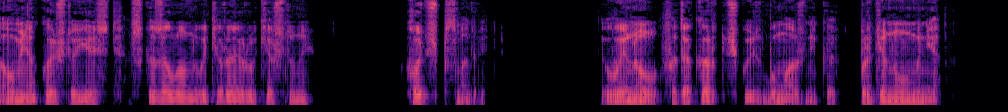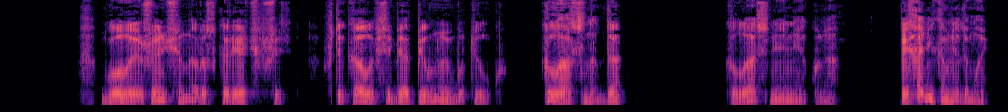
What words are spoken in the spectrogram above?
А у меня кое-что есть, — сказал он, вытирая руки о штаны. — Хочешь посмотреть? Вынул фотокарточку из бумажника, протянул мне. Голая женщина, раскорячившись, втыкала в себя пивную бутылку. — Классно, да? — Класснее некуда. Приходи ко мне домой.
